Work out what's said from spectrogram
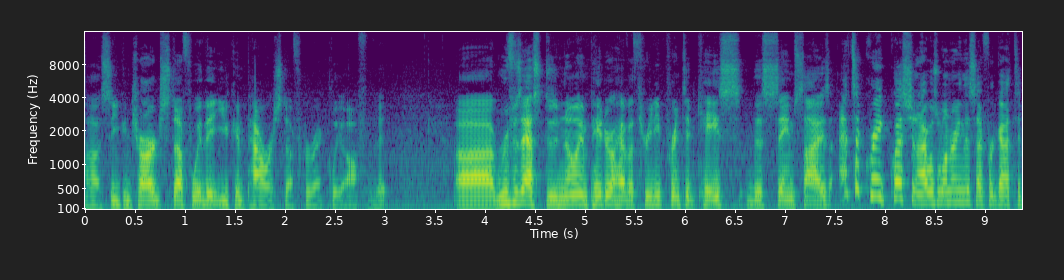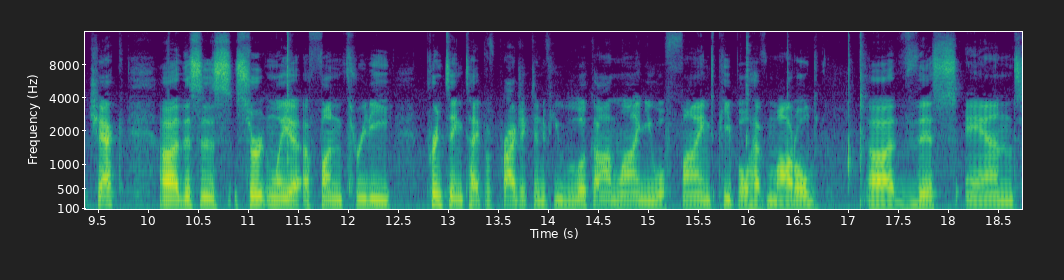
Uh, so you can charge stuff with it, you can power stuff directly off of it. Uh, Rufus asked, do Noe and Pedro have a 3D printed case this same size? That's a great question. I was wondering this. I forgot to check. Uh, this is certainly a, a, fun 3D printing type of project. And if you look online, you will find people have modeled uh, this and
